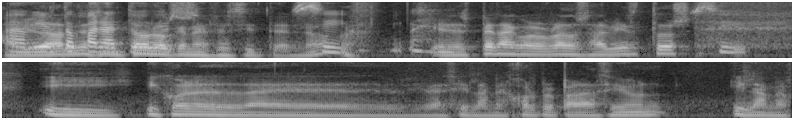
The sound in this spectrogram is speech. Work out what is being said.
abierto para en todo lo que necesiten, ¿no? Sí. Quien espera con los brazos abiertos y, con decir, la mejor preparación y la mejor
